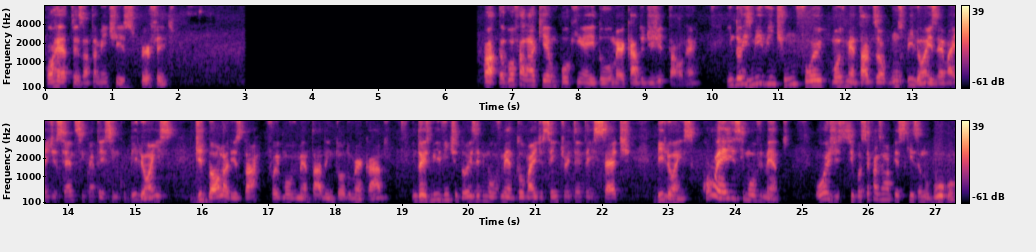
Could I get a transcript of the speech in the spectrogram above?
Correto, exatamente isso. Perfeito. Ó, eu vou falar aqui um pouquinho aí do mercado digital, né? Em 2021 foi movimentados alguns bilhões, né? Mais de 155 bilhões de dólares, tá? Foi movimentado em todo o mercado. Em 2022 ele movimentou mais de 187 bilhões. Qual é esse movimento? Hoje, se você fazer uma pesquisa no Google,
